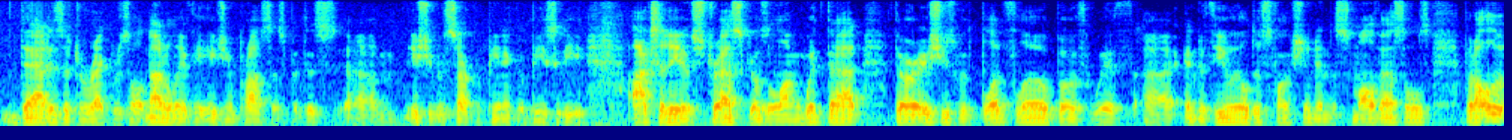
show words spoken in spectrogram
that is a direct result not only of the aging process but this um, issue with sarcopenic obesity. Oxidative stress goes along with that. There are issues with blood flow both with uh, endothelial dysfunction in the small vessels but all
